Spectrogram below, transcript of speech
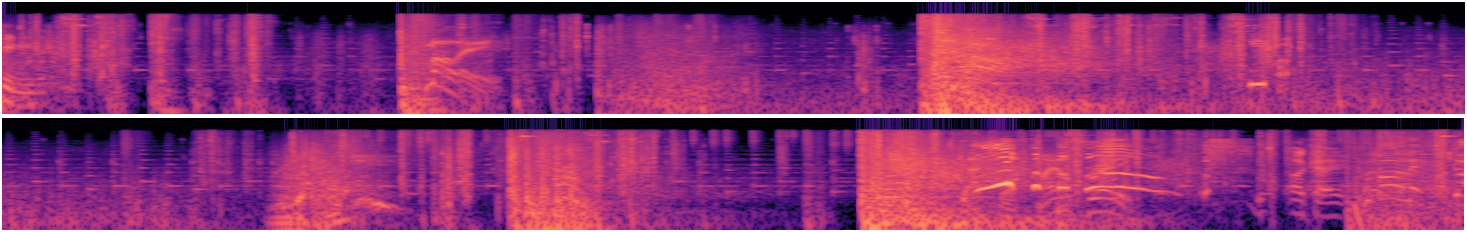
Me neither. Molly! Keep up. My ult's ready. Okay. Come on, let's go!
